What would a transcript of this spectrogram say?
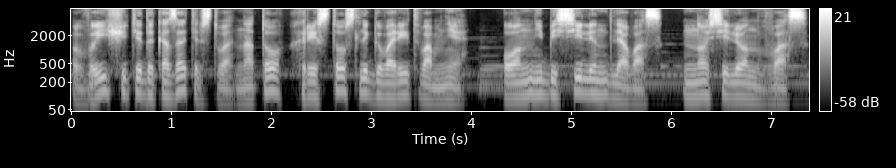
Вы ищете доказательства на то, Христос ли говорит во мне, Он не бессилен для вас, но силен в вас.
